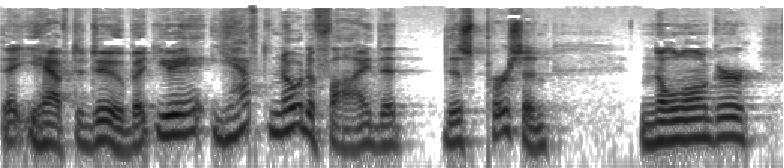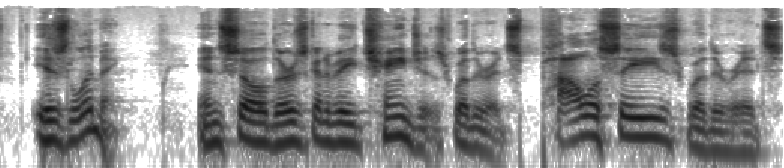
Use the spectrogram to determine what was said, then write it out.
that you have to do, but you you have to notify that this person no longer is living. And so there's going to be changes, whether it's policies, whether it's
